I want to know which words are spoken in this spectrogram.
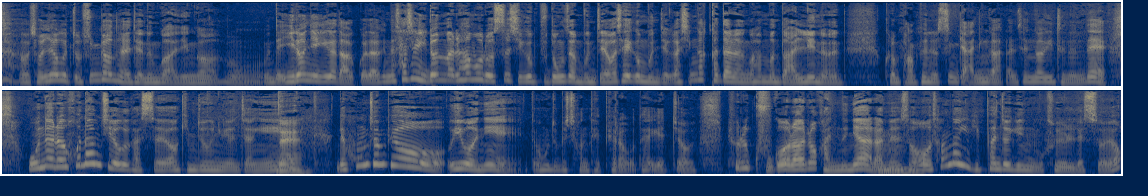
어, 전략을 좀 숨겨놔야 되는 거 아닌가. 어, 근데 이런 얘기가 나올 거다. 근데 사실 이런 말을 함으로써 지금 부동산 문제와 세금 문제가 심각하다는 걸 한 번 더 알리는 그런 방편을 쓴 게 아닌가라는 생각이 드는데 오늘은 호남 지역을 갔어요. 김종인 위원장이. 네. 근데 홍준표 의원이 또 홍준표 전 대표라고도 해야겠죠. 표를 구걸하러 갔느냐라면서 음. 상당히 비판적인 목소리를 냈어요.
